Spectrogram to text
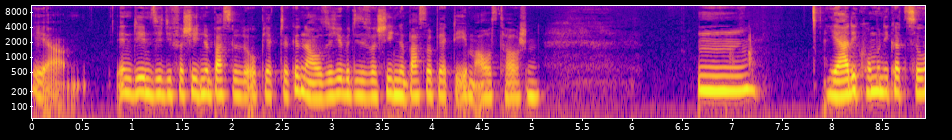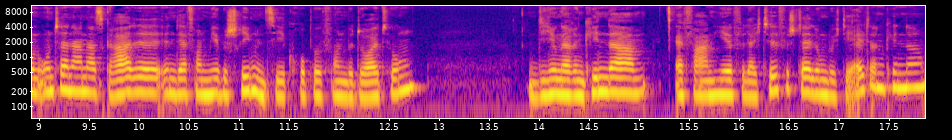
Ja, indem sie die verschiedenen Bastelobjekte, genau, sich über diese verschiedenen Bastelobjekte eben austauschen. Mm, ja, die Kommunikation untereinander ist gerade in der von mir beschriebenen Zielgruppe von Bedeutung. Die jüngeren Kinder erfahren hier vielleicht Hilfestellung durch die Elternkinder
